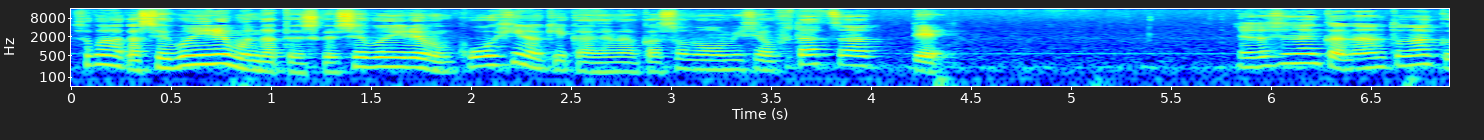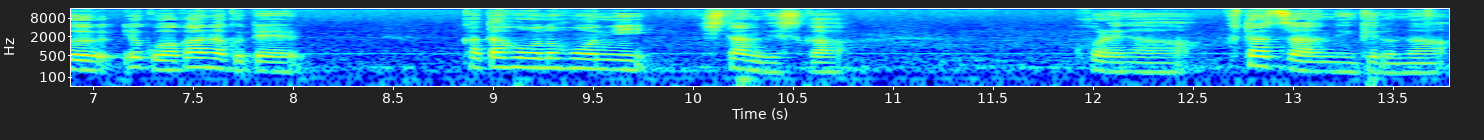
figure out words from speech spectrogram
そこなんかセブンイレブンだったんですけどセブンイレブンコーヒーの機械がなんかそのお店は2つあって私なんかなんとなくよく分かんなくて片方の方にしたんですがこれな2つあんねんけどな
